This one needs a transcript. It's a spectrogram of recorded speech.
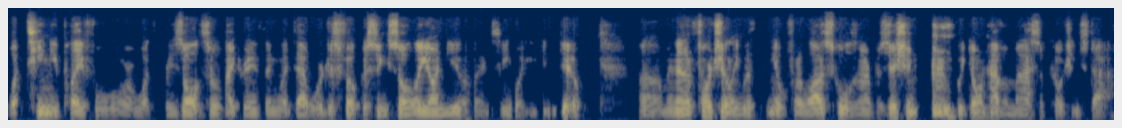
what team you play for or what results are like or anything like that. We're just focusing solely on you and seeing what you can do. Um, and unfortunately, with you know, for a lot of schools in our position, we don't have a massive coaching staff.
